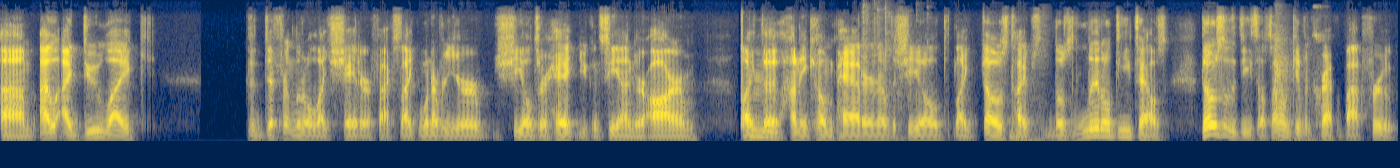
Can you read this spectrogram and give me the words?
Um, I I do like the different little like shader effects. Like whenever your shields are hit, you can see on your arm like the honeycomb pattern of the shield, like those types, those little details. Those are the details. I don't give a crap about fruit.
